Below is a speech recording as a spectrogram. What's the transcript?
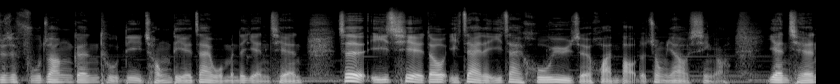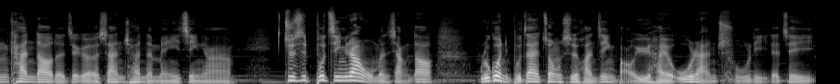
就是服装跟土地重叠在我们的眼前，这一切都一再的一再呼吁着环保的重要性啊！眼前看到的这个山川的美景啊，就是不禁让我们想到。如果你不再重视环境保育还有污染处理的这一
